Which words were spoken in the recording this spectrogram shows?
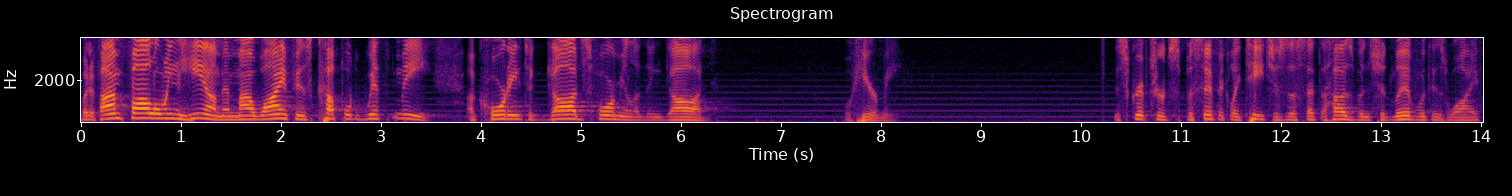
But if I'm following Him and my wife is coupled with me according to God's formula, then God will hear me. The scripture specifically teaches us that the husband should live with his wife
